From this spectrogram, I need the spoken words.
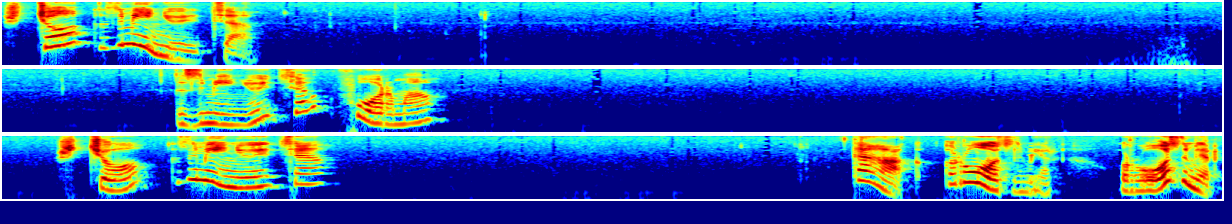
Що змінюється? Змінюється форма. Що змінюється? Так, розмір. Розмір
